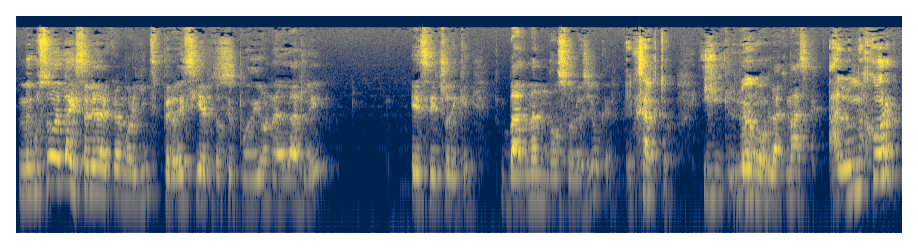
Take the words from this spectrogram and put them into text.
me gustó la historia de Arkham Origins, pero es cierto que pudieron darle ese hecho de que Batman no solo es Joker. Exacto. Y luego, Black Mask. a lo mejor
